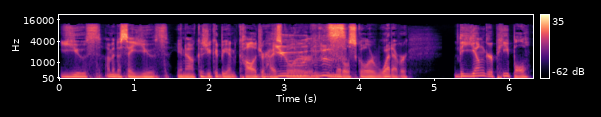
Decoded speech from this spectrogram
youth, I'm going to say youth, you know, because you could be in college or high school or middle school or whatever. The younger people,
